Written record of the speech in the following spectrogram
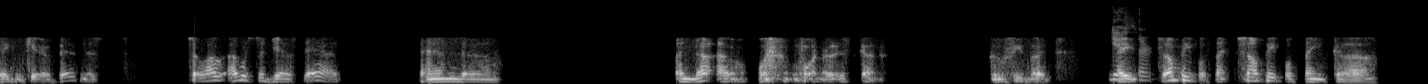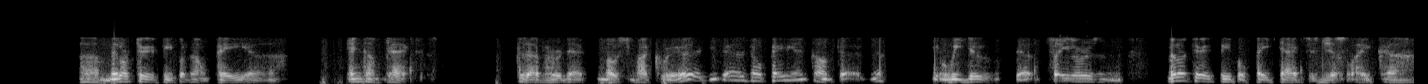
taking care of business. So I, I would suggest that. And uh, another one of this kind of goofy, but Yes, hey, sir. some people think some people think uh, uh, military people don't pay uh, income taxes. Because I've heard that most of my career. You guys don't pay income tax. We do. The sailors and military people pay taxes just like uh,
